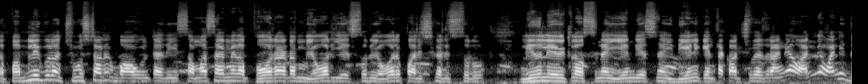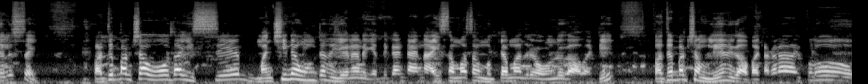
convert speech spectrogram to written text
పబ్లిక్ కూడా చూడడానికి బాగుంటుంది. సమస్య మీద పోరాటం ఎవరు చేస్తారు ఎవరు పరిష్కరిస్తారు నిధులు ఎట్లా వస్తున్నాయి ఏం చేస్తున్నాయి దేనికి ఎంత ఖర్చు పెడతారు అని అవన్నీ అవన్నీ తెలుస్తాయి. ప్రతిపక్ష హోదా ఇస్తే మంచిగానే ఉంటుంది జగన్ ఎందుకంటే ఆయన ఐదు సంవత్సరాలు ముఖ్యమంత్రిగా ఉండు కాబట్టి ప్రతిపక్షం లేదు కాబట్టి. అక్కడ ఇప్పుడు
